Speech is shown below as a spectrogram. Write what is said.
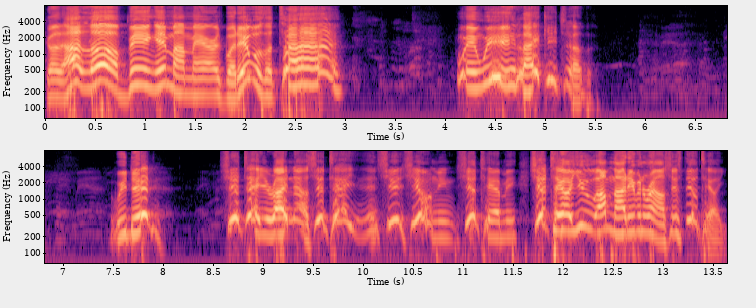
because I love being in my marriage, but it was a time when we didn't like each other. We didn't. She'll tell you right now. She'll tell you, and she she don't even, she'll tell me. She'll tell you I'm not even around. She'll still tell you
